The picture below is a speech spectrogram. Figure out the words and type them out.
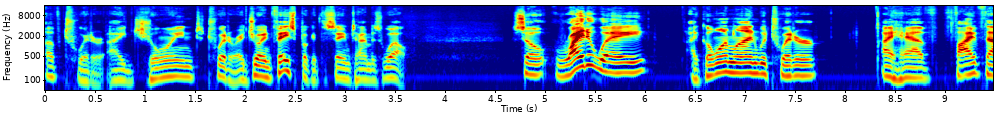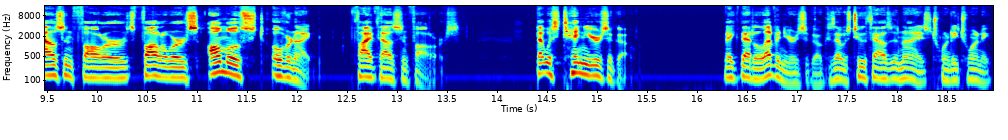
of Twitter. I joined Twitter. I joined Facebook at the same time as well. So right away, I go online with Twitter. I have 5,000 followers, followers almost overnight. 5,000 followers. That was 10 years ago. Make that 11 years ago because that was 2009. It's 2020.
